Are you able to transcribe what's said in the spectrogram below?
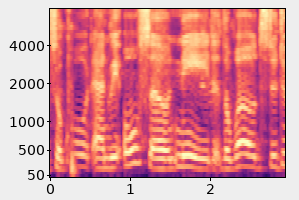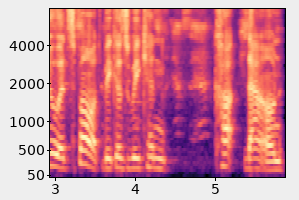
support, and we also need the world to do its part because we can cut down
